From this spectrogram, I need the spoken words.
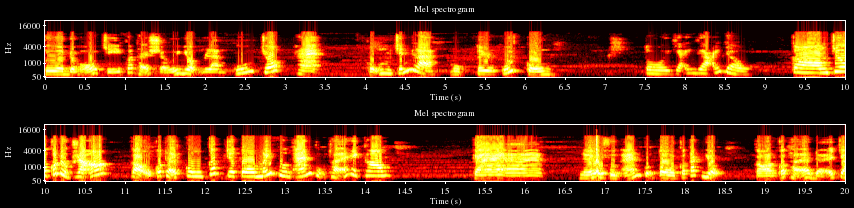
Cưa đổ chỉ có thể sử dụng làm cú chốt hạ, cũng chính là mục tiêu cuối cùng. Tôi gãi gãi đầu. Còn chưa có được rõ, cậu có thể cung cấp cho tôi mấy phương án cụ thể hay không? Ca à, nếu phương án của tôi có tác dụng, còn có thể để cho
